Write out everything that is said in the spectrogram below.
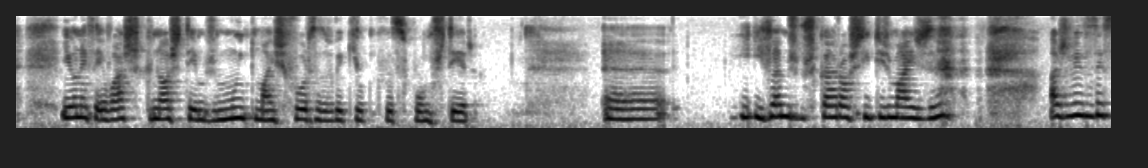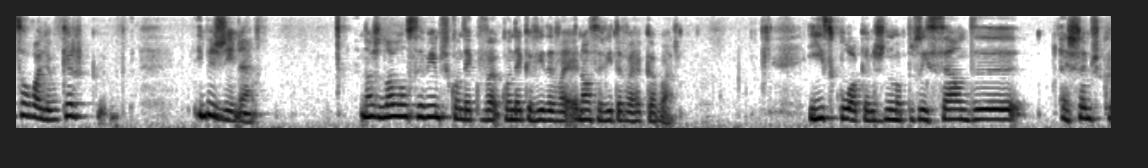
Eu nem sei. Eu acho que nós temos muito mais força do que aquilo que supomos ter. Uh, e, e, vamos buscar aos sítios mais. Às vezes é só, olha, eu quero. Que... Imagina, nós, nós não sabemos quando é que, vai, quando é que a, vida vai, a nossa vida vai acabar. E isso coloca-nos numa posição de. Achamos que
